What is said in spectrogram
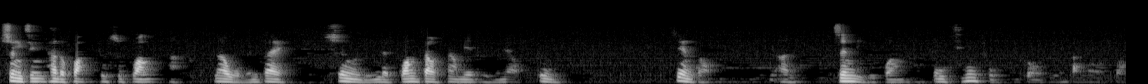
圣经他的话就是光啊。那我们在圣灵的光照上面，我们要更见到啊真理的光。更清楚能够明白那光。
